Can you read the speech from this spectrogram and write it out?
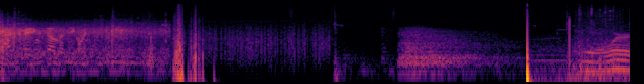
Activating Selma sequence. Yeah, we're.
